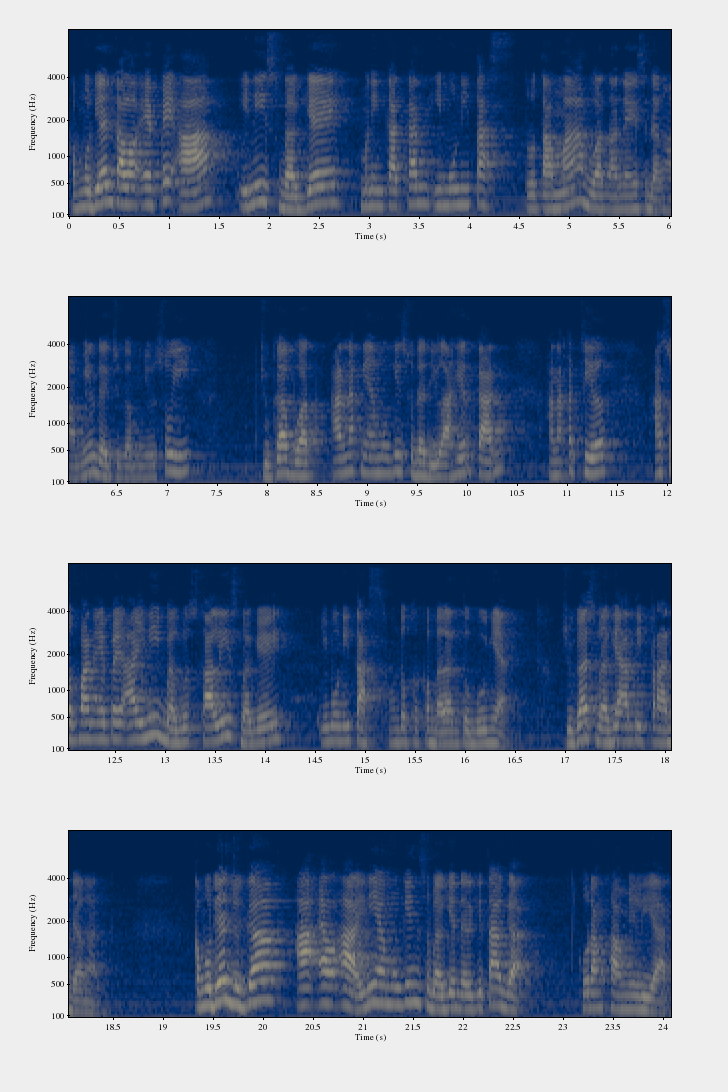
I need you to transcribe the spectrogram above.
Kemudian kalau EPA ini sebagai meningkatkan imunitas, terutama buat Anda yang sedang hamil dan juga menyusui, juga buat anak yang mungkin sudah dilahirkan anak kecil, asupan EPA ini bagus sekali sebagai imunitas untuk kekebalan tubuhnya, juga sebagai anti peradangan. Kemudian juga ALA, ini yang mungkin sebagian dari kita agak kurang familiar.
